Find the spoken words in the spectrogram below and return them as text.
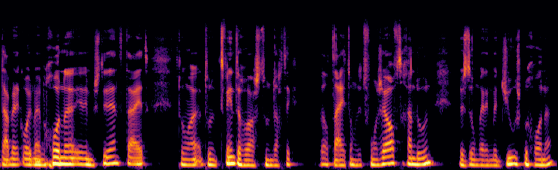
daar ben ik ooit mee begonnen in mijn studententijd. Toen, toen ik twintig was, toen dacht ik wel tijd om dit voor mezelf te gaan doen. Dus toen ben ik met Juice begonnen.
